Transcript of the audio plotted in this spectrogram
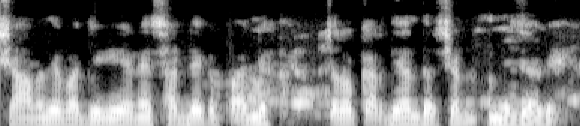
ਸ਼ਾਮ ਦੇ ਵੱਜ ਗਏ ਨੇ 5:30 ਚਲੋ, ਕਰਦੇ ਹਾਂ ਦਰਸ਼ਨ, ਅੰਦਰ ਜਾ ਕੇ।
